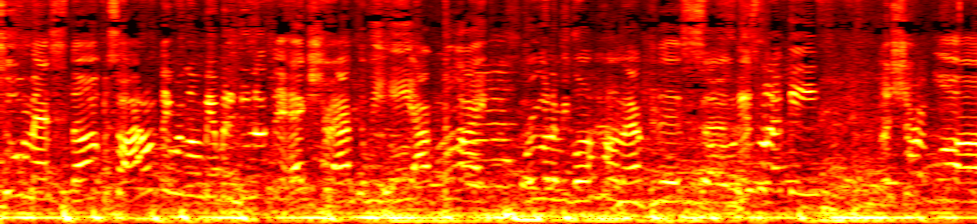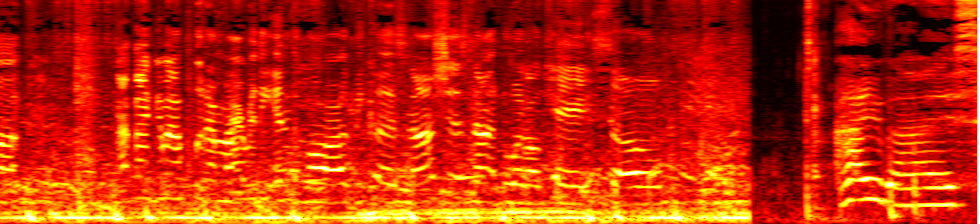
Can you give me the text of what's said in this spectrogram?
too messed up. So I don't think we're gonna be able to do nothing extra after we eat. I feel like we're gonna be going home after this. So this might be a short vlog. After I get my food, I might really end the vlog because Nasha's not doing okay. So hi you guys.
